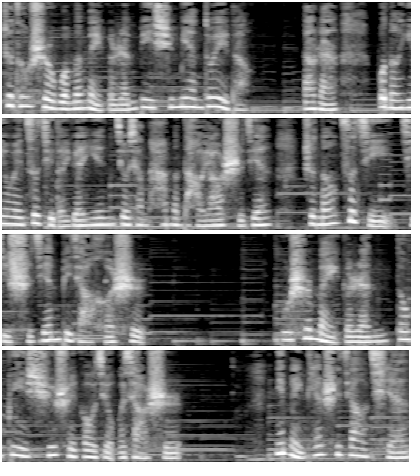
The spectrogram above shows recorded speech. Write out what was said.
这都是我们每个人必须面对的。当然，不能因为自己的原因就向他们讨要时间，只能自己挤时间比较合适。不是每个人都必须睡够九个小时，你每天睡觉前、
